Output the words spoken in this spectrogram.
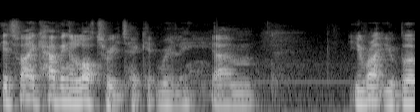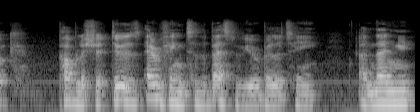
it's like having a lottery ticket, really. Um, you write your book, publish it, do everything to the best of your ability, and then you,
